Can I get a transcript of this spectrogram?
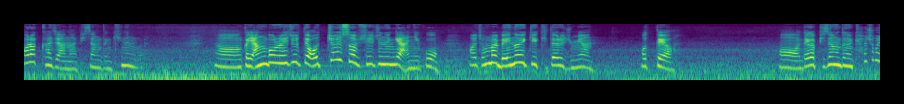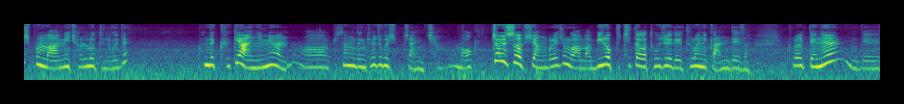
허락하지 않아 비상등 키는 걸. 어, 그러니까 양보를 해줄 때 어쩔 수 없이 해주는 게 아니고 아, 정말 매너 있게 기다려주면 어때요? 어, 내가 비상등을 켜주고 싶은 마음이 절로 들거든? 근데 그게 아니면 아, 비상등 켜주고 싶지 않죠. 막 어쩔 수 없이 양보를 해준 거야. 막 밀어붙이다가 도저히 내 들어오니까 안 돼서. 그럴 때는 이제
